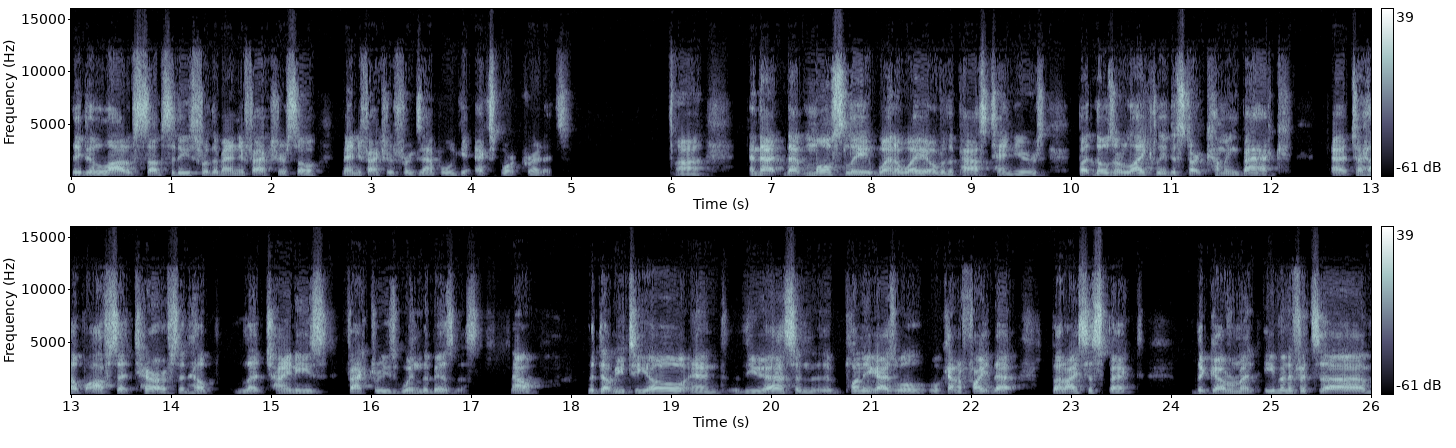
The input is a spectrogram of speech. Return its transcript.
They did a lot of subsidies for the manufacturers. So manufacturers, for example, would get export credits. Uh, and that, that mostly went away over the past 10 years, but those are likely to start coming back uh, to help offset tariffs and help let Chinese factories win the business. Now, the WTO and the US, and uh, plenty of guys will will kind of fight that. But I suspect the government, even if it's uh,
